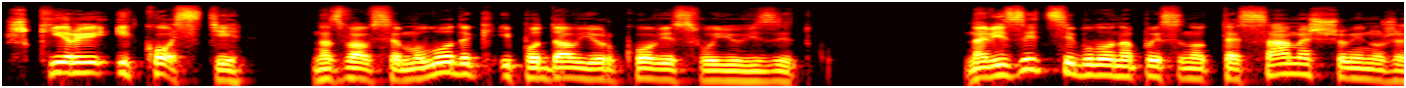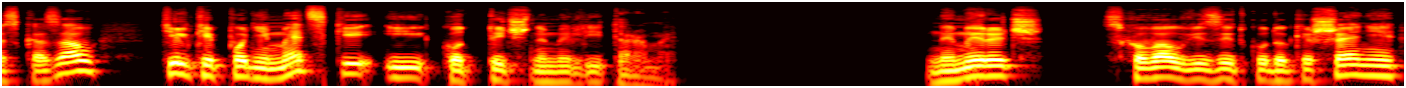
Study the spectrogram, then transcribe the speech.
шкіри і кості, назвався молодик і подав Юркові свою візитку. На візитці було написано те саме, що він уже сказав, тільки по-німецьки і готичними літерами. Немирич сховав візитку до кишені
